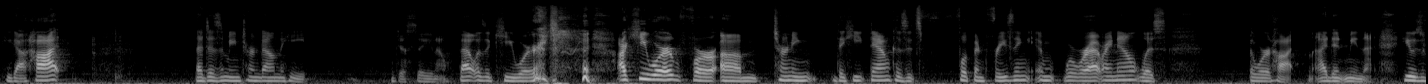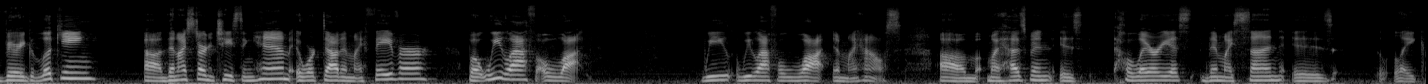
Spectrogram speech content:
he got hot. That doesn't mean turn down the heat just so you know. That was a keyword. Our keyword for um, turning the heat down because it's flipping freezing and where we're at right now was the word hot. I didn't mean that. He was very good looking. Uh, then I started chasing him. It worked out in my favor, but we laugh a lot. We we laugh a lot in my house. Um, my husband is hilarious. Then my son is like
